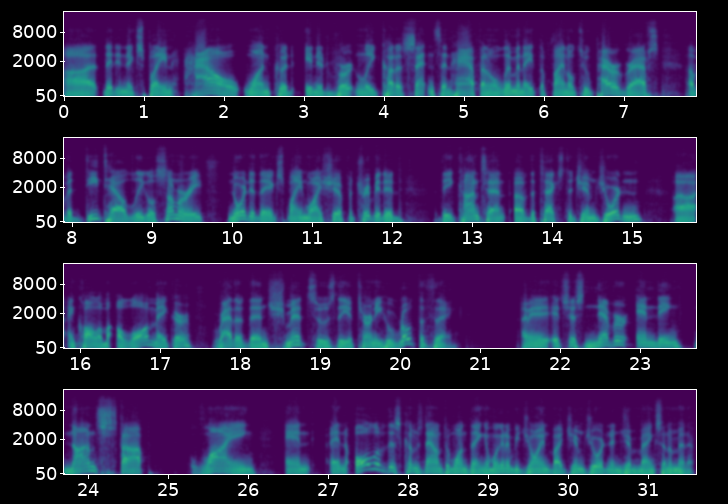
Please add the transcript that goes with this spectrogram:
Uh, they didn't explain how one could inadvertently cut a sentence in half and eliminate the final two paragraphs of a detailed legal summary, nor did they explain why Schiff attributed the content of the text to Jim Jordan uh, and call him a lawmaker rather than Schmitz, who's the attorney who wrote the thing. I mean, it's just never ending, nonstop lying. And and all of this comes down to one thing, and we're going to be joined by Jim Jordan and Jim Banks in a minute.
